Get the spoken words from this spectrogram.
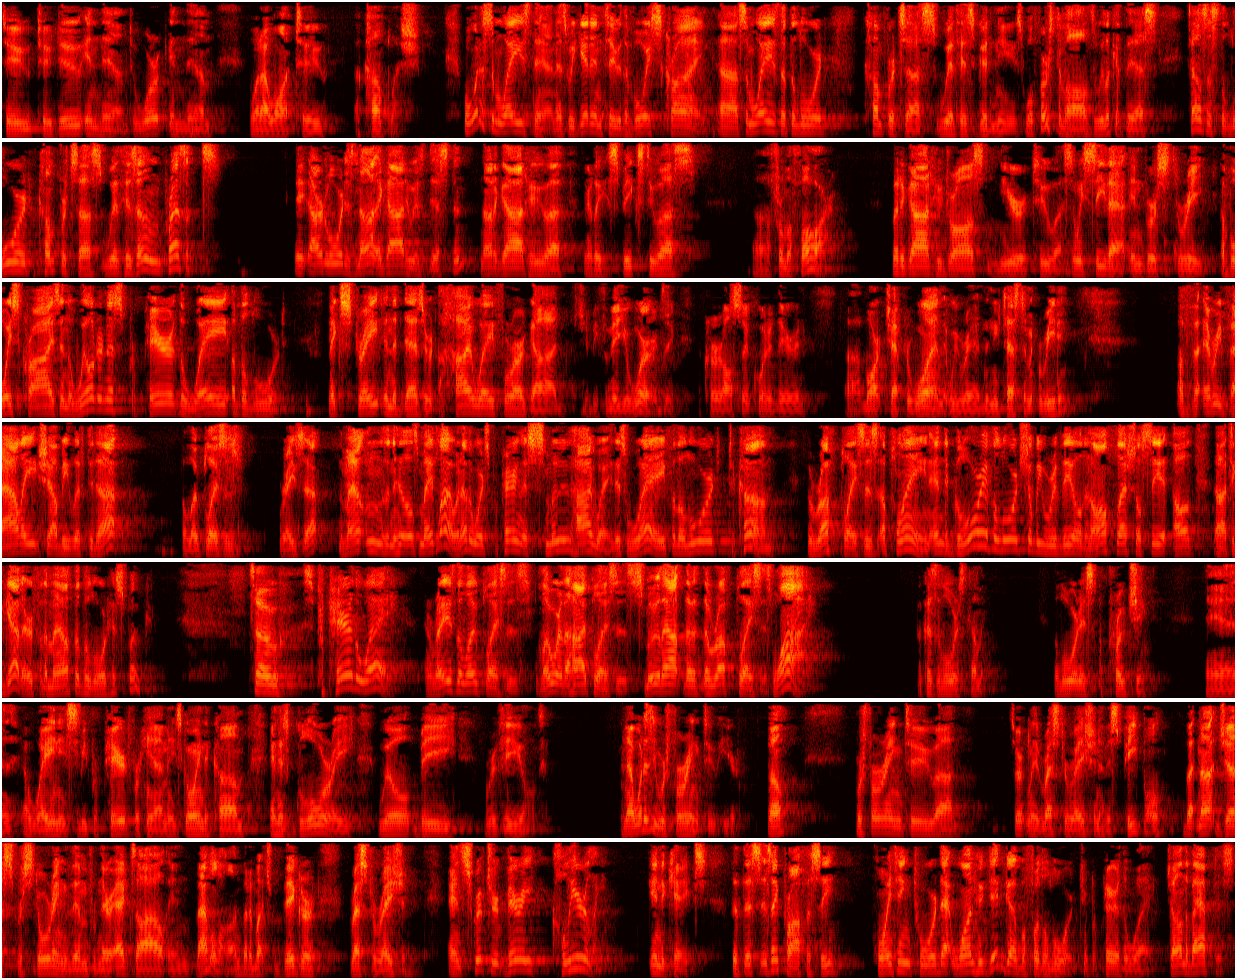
to, to do in them, to work in them what I want to accomplish. Well, what are some ways then, as we get into the voice crying, uh, some ways that the Lord comforts us with his good news? Well, first of all, as we look at this, tells us the Lord comforts us with his own presence. Our Lord is not a God who is distant, not a God who uh, merely speaks to us uh, from afar, but a God who draws near to us. And we see that in verse 3. A voice cries, In the wilderness, prepare the way of the Lord. Make straight in the desert a highway for our God. Should be familiar words. They occur also quoted there in uh, Mark chapter 1 that we read in the New Testament reading. Of every valley shall be lifted up, the low places raised up, the mountains and hills made low. In other words, preparing this smooth highway, this way for the Lord to come, the rough places a plain. And the glory of the Lord shall be revealed, and all flesh shall see it all uh, together, for the mouth of the Lord has spoken. So prepare the way and raise the low places, lower the high places, smooth out the, the rough places. Why? Because the Lord is coming. The Lord is approaching. And a way needs to be prepared for him. He's going to come, and his glory will be revealed. Now, what is he referring to here? Well, referring to uh, certainly the restoration of his people, but not just restoring them from their exile in Babylon, but a much bigger restoration. And Scripture very clearly indicates that this is a prophecy pointing toward that one who did go before the Lord to prepare the way, John the Baptist.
